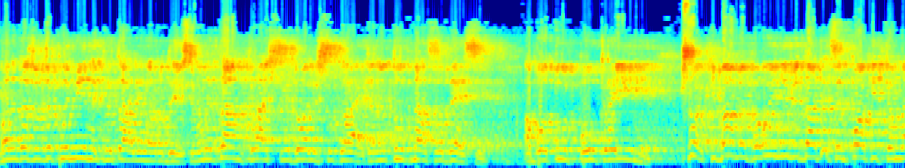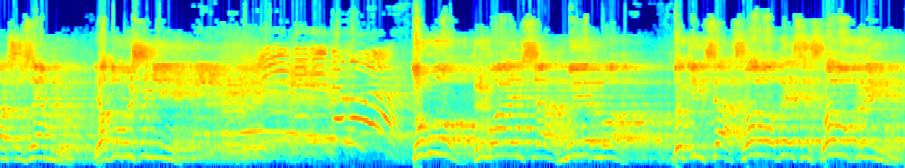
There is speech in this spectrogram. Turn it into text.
в мене навіть вже племінник в Італії народився, вони там кращої долі шукають, а не тут нас в Одесі або тут по Україні. Що, хіба ми повинні віддати цим покидькам нашу землю? Я думаю, що ні. Тому тримаємося мирно до кінця. Слава Одесі, слава Україні!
